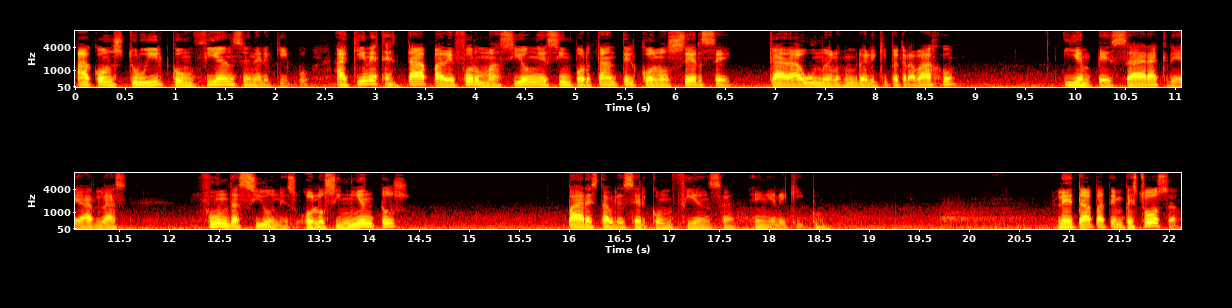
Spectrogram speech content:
a construir confianza en el equipo. Aquí en esta etapa de formación es importante el conocerse cada uno de los miembros del equipo de trabajo y empezar a crear las fundaciones o los cimientos para establecer confianza en el equipo. La etapa tempestuosa.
